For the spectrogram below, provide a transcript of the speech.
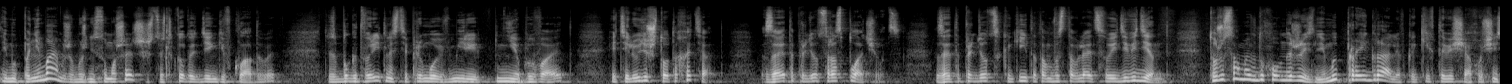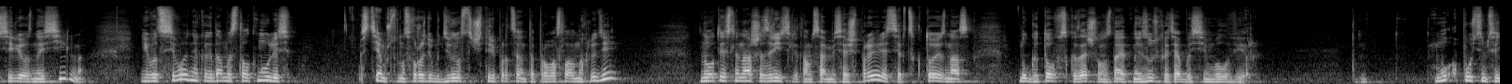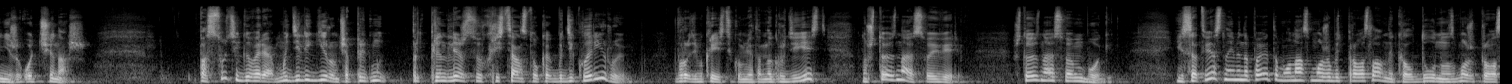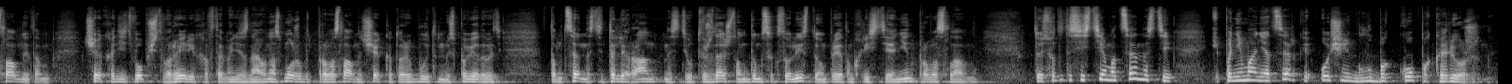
И мы понимаем же, мы же не сумасшедшие, что если кто-то деньги вкладывает, то есть благотворительности прямой в мире не бывает, эти люди что-то хотят. За это придется расплачиваться. За это придется какие-то там выставлять свои дивиденды. То же самое в духовной жизни. Мы проиграли в каких-то вещах очень серьезно и сильно. И вот сегодня, когда мы столкнулись с тем, что у нас вроде бы 94% православных людей, но вот если наши зрители там сами себя сейчас проверят сердце, кто из нас ну, готов сказать, что он знает наизусть хотя бы символ веры? Ну, опустимся ниже, отче наш. По сути говоря, мы делегируем, мы принадлежность свою христианству как бы декларируем, вроде бы крестик у меня там на груди есть, но что я знаю о своей вере? Что я знаю о своем Боге? И, соответственно, именно поэтому у нас может быть православный колдун, у нас может православный там, человек ходить в общество рерихов, там, я не знаю, у нас может быть православный человек, который будет там, исповедовать там, ценности толерантности, утверждать, что он гомосексуалист, и он при этом христианин православный. То есть вот эта система ценностей и понимание церкви очень глубоко покорежены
